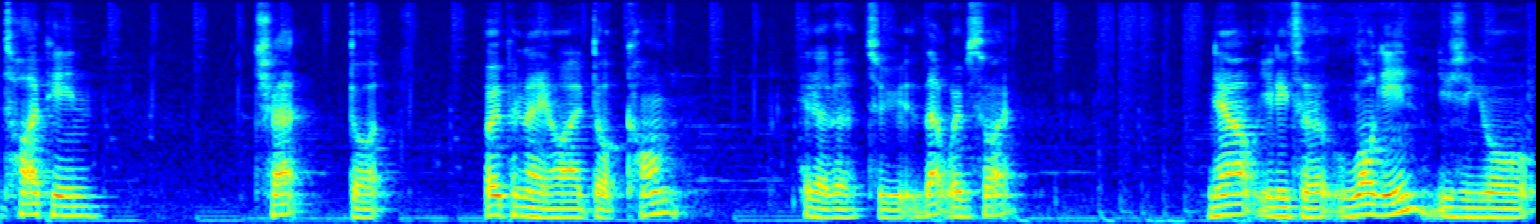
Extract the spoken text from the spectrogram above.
Type in chat.openai.com, head over to that website. Now you need to log in using your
